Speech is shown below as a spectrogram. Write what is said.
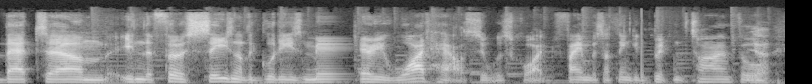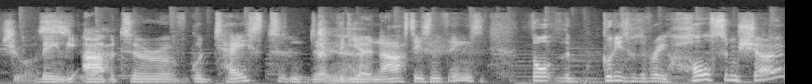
that um, in the first season of the Goodies, Mary Whitehouse, who was quite famous, I think, in Britain at the time for was being the yeah. arbiter of good taste and uh, Yeah. video nasties and things, thought the Goodies was a very wholesome show.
